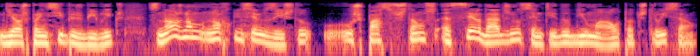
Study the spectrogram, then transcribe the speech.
e aos princípios bíblicos, se nós não, não reconhecemos isto, os passos estão a ser dados no sentido de uma autodestruição.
